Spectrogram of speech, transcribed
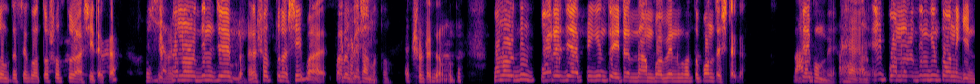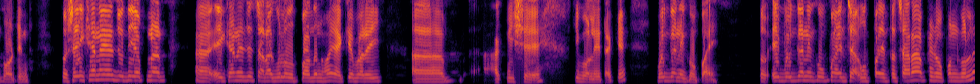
চলতেছে কত? সত্তর আশি টাকা। পনেরো দিন যে সত্তর আশি বা আরও বেশি একশো টাকার মতো। পনেরো দিন পরে যে আপনি কিন্তু এটার দাম পাবেন কত? পঞ্চাশ টাকা। কমবে। হ্যাঁ এই পনেরো দিন কিন্তু অনেক ইম্পর্টেন্ট তো সেইখানে যদি আপনার আহ, এইখানে যে চারাগুলো উৎপাদন হয় একেবারেই আহ কি বলে এটাকে? বৈজ্ঞানিক উপায়। তো এই বৈজ্ঞানিক উপায়ে উৎপাদিত চারা আপনি রোপণ করলে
